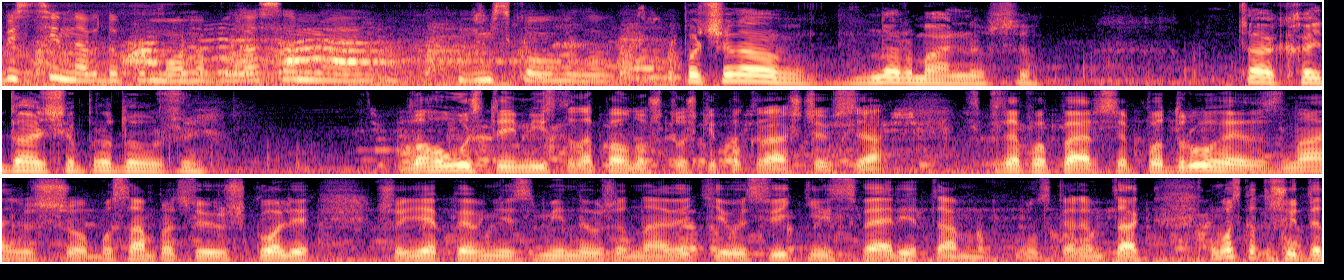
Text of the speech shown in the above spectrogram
безцінна допомога була саме міського голови. Починав нормально все. Так, хай далі продовжує. Благоустрій міста, напевно, ж трошки покращився. Це по-перше. По-друге, знаю, що, бо сам працюю в школі, що є певні зміни вже навіть і в освітній сфері, там, ну, скажімо так, не можна сказати, що йде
